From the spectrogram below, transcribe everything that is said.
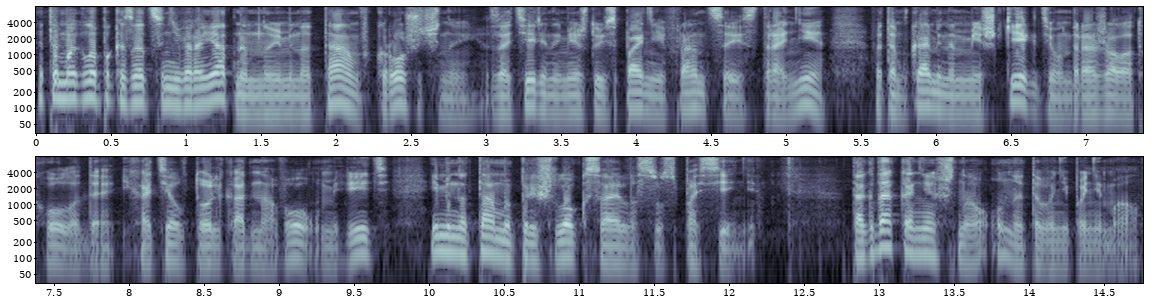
Это могло показаться невероятным, но именно там, в крошечной, затерянной между Испанией и Францией стране, в этом каменном мешке, где он дрожал от холода и хотел только одного — умереть, именно там и пришло к Сайлосу спасение. Тогда, конечно, он этого не понимал.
